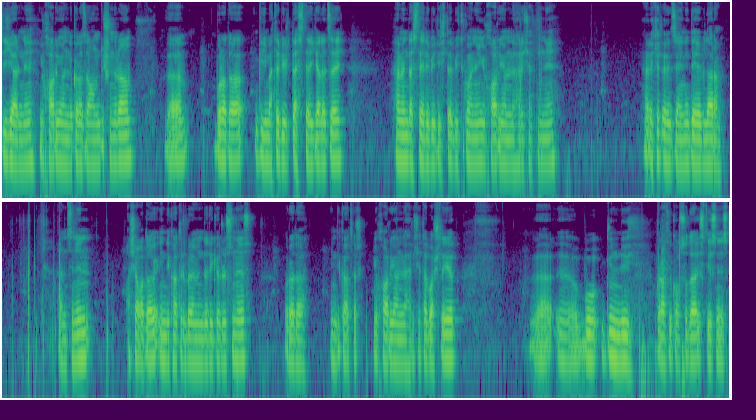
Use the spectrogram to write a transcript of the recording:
digərini yuxarı yönlü qıracağını düşünürəm və burada qiymətə bir dəstək gələcək. Həmin dəstəklə birlikdə Bitcoinin yuxarı yönlü hərəkətini hərəkət edəcəyini deyə bilərəm. Həmçinin aşağıda indikator bölümündə də görürsünüz. Burada indikator yuxarı yönlü hərəkətə başlayıb və e, bu günlük qrafik olsa da istəyirsiniz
